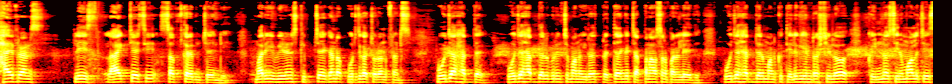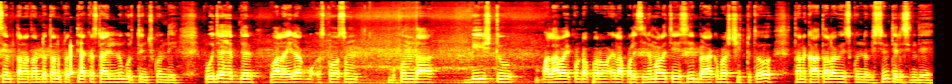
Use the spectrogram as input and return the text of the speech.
హాయ్ ఫ్రెండ్స్ ప్లీజ్ లైక్ చేసి సబ్స్క్రైబ్ చేయండి. మరి ఈ వీడియోని స్కిప్ చేయకుండా పూర్తిగా చూడండి ఫ్రెండ్స్. పూజా హెబ్దల్. పూజా హెబ్దల్ గురించి మనం ఈరోజు ప్రత్యేకంగా చెప్పనవసరం పని లేదు. పూజా హెబ్దల్ మనకు తెలుగు ఇండస్ట్రీలో ఎన్నో సినిమాలు చేసి తన తంటూ తన ప్రత్యేక స్టైల్ను గుర్తుంచుకుంది. పూజా హెబ్దల్ వాళ్ళ ఐలా కోసం ముకుంద బీస్టు మలా వైకుంఠపురం ఇలా పలు సినిమాలు చేసి బ్లాక్ బస్ట్ హిట్తో తన ఖాతాలో వేసుకున్న విషయం తెలిసిందే.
